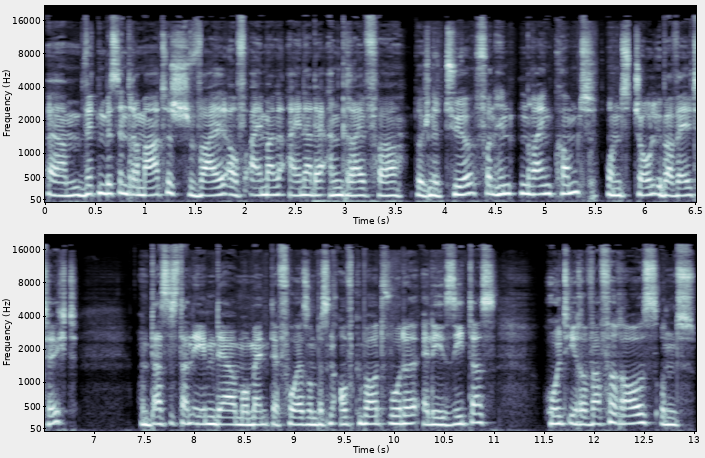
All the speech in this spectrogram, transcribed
Ähm, wird ein bisschen dramatisch, weil auf einmal einer der Angreifer durch eine Tür von hinten reinkommt und Joel überwältigt. Und das ist dann eben der Moment, der vorher so ein bisschen aufgebaut wurde. Ellie sieht das, holt ihre Waffe raus und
